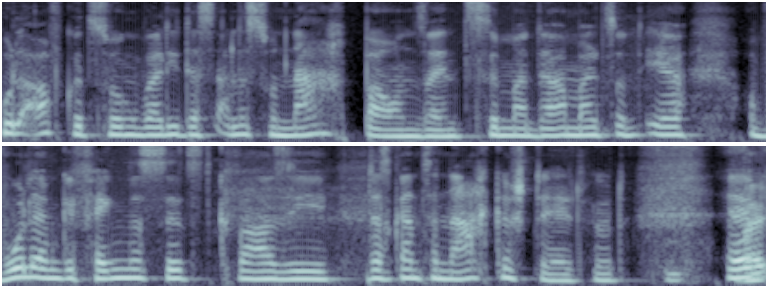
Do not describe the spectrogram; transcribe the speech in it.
cool aufgezogen, weil die das alles so nachbauen, sein Zimmer damals und er, obwohl er im Gefängnis sitzt, quasi das Ganze nachgestellt wird. Äh,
